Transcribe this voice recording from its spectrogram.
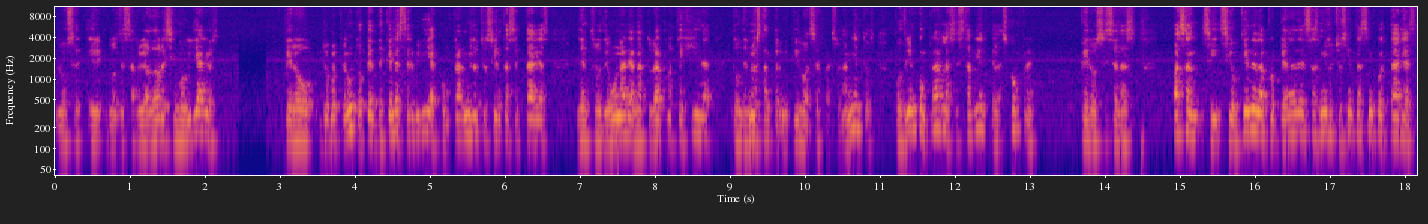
los, eh, los desarrolladores inmobiliarios. Pero yo me pregunto, ¿qué, ¿de qué les serviría comprar 1.800 hectáreas dentro de un área natural protegida donde no están permitidos hacer fraccionamientos. Podrían comprarlas, está bien que las compren, pero si se las pasan, si, si obtienen la propiedad de esas 1.805 hectáreas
